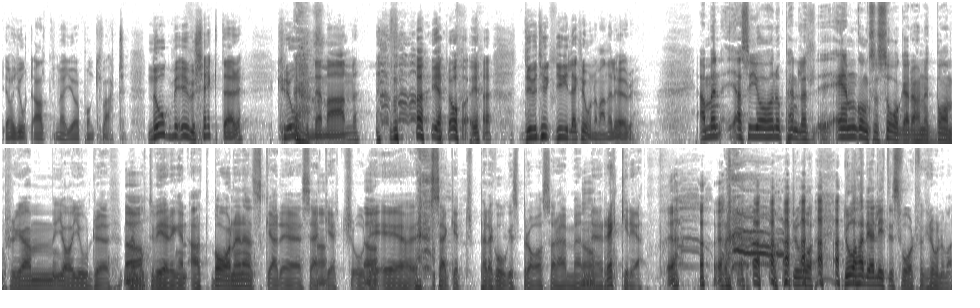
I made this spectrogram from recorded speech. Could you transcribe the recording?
jag har gjort allt som jag gör på en kvart. Nog med ursäkter. Kroneman. Du, ty- du gillar Kroneman, eller hur? Ja men alltså jag har nog pendlat, en gång så sågade han ett barnprogram jag gjorde med Ja. motiveringen att barnen älskar det säkert och Ja. det är säkert pedagogiskt bra sådär men Ja. räcker det? då, då hade jag lite svårt för Kroneman.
